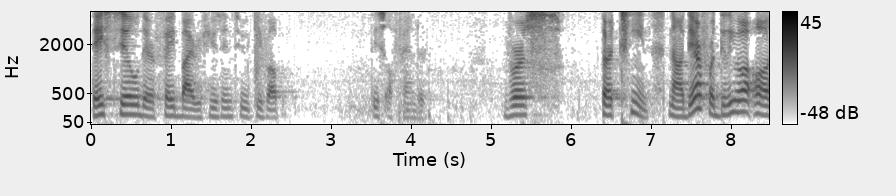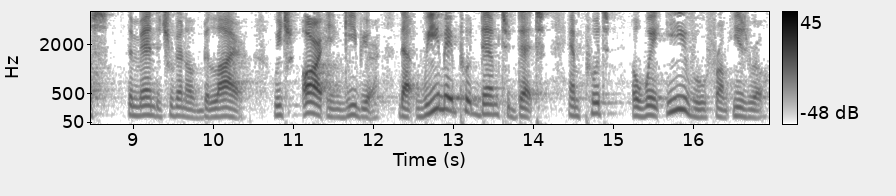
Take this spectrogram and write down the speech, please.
They sealed their fate by refusing to give up this offender. Verse 13. Now, therefore, deliver us the men, the children of Belial, which are in Gibeah, that we may put them to death and put away evil from Israel.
